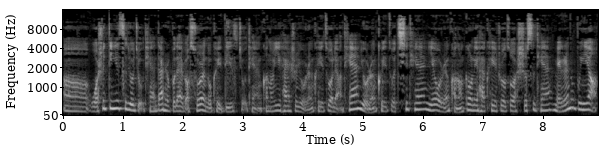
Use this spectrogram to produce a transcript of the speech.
嗯，我是第一次就九天，但是不代表所有人都可以第一次九天。可能一开始有人可以做两天，有人可以做七天，也有人可能更厉害，可以做做十四天。每个人都不一样，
